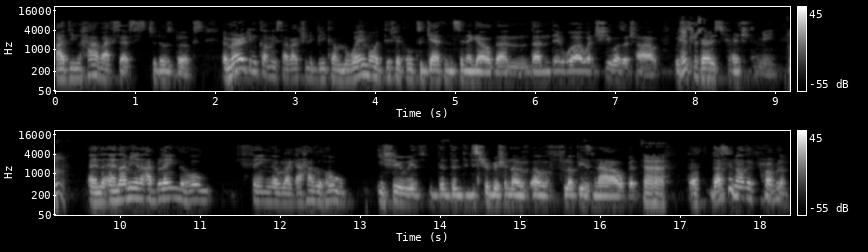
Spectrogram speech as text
I didn't have access to those books. American comics have actually become way more difficult to get in Senegal than, than they were when she was a child, which is very strange to me. Hmm. And, and I mean, I blame the whole thing of like, I have a whole issue with the, the, the distribution of, of floppies now, but uh-huh. That, that's another problem.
